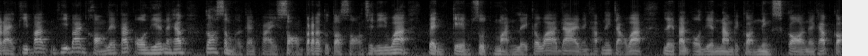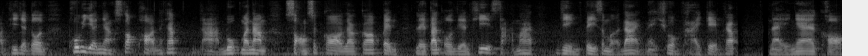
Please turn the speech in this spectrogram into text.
แรกที่บ้านที่บ้านของเลตันโอเลียนนะครับก็เสมอกันไป 2 ประตูต่อ 2 ชนิดว่าเป็นเกมสุดมันเลยก็ว่าได้นะครับเนื่องจากว่าเลตันโอเลียนนำไปก่อน 1 สกอร์นะครับก่อนที่จะโดนผู้เยือนอย่างสต็อกพอร์ตนะครับบุกมานำ2สกอร์แล้วก็เป็นเลตันโอเลียนที่สามารถยิงตีเสมอได้ในช่วงท้ายเกมครับในแง่ของ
